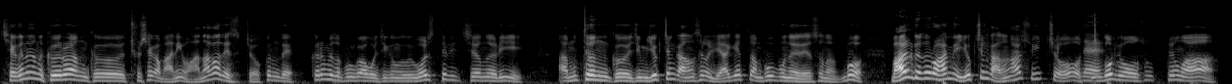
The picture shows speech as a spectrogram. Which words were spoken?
최근에는 그러한 그 추세가 많이 완화가 됐었죠. 그런데 그럼에도 불구하고 지금 월스트리트 저널이 아무튼 그 지금 역전 가능성을 이야기했던 부분에 대해서는 뭐 말 그대로 하면 역전 가능할 수 있죠. 네. 중도 보수표나 야,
